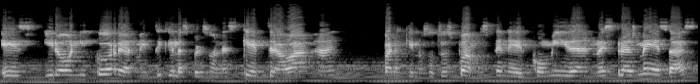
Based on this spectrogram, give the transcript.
Es irónico realmente que las personas que trabajan para que nosotros podamos tener comida en nuestras mesas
